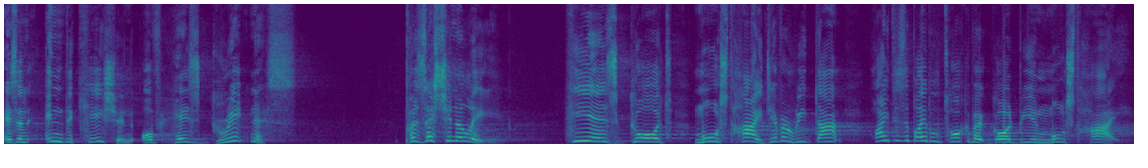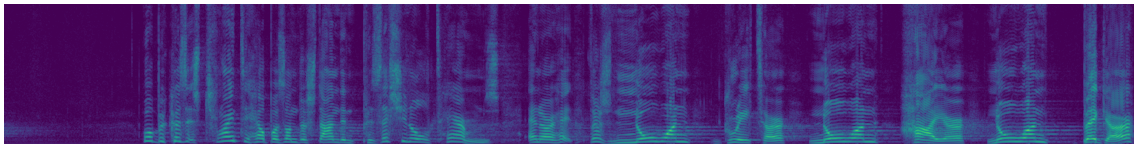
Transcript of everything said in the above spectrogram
is an indication of His greatness. Positionally, He is God most high. Do you ever read that? Why does the Bible talk about God being most high? Well, because it's trying to help us understand in positional terms in our head. There's no one greater, no one higher, no one bigger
